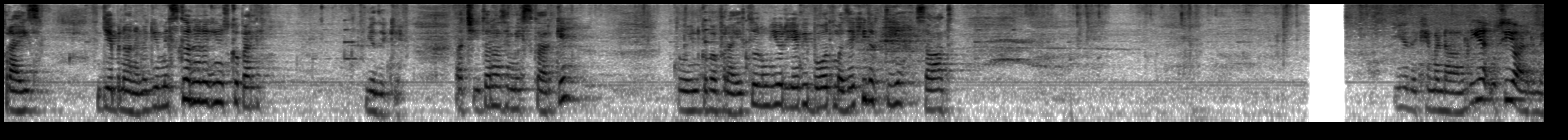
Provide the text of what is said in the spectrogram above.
फ्राइज़ ये बनाने लगी मिक्स करने लगी हूँ इसको पहले। ये देखिए, अच्छी तरह से मिक्स करके तो इनको मैं फ्राई करूँगी और ये भी बहुत मज़े की लगती है साथ ये देखिए, मैं डाल दिया उसी ऑयल में।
